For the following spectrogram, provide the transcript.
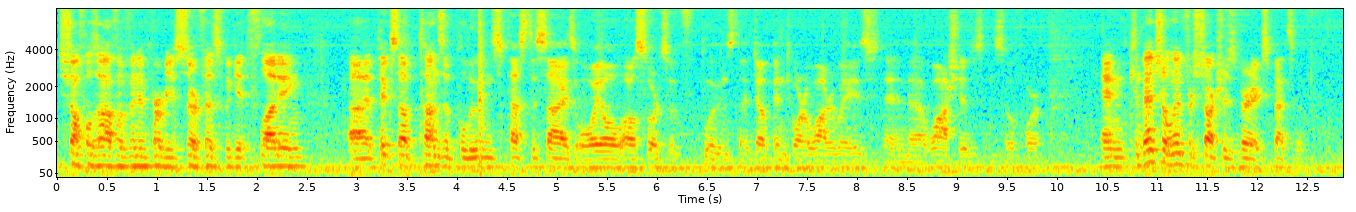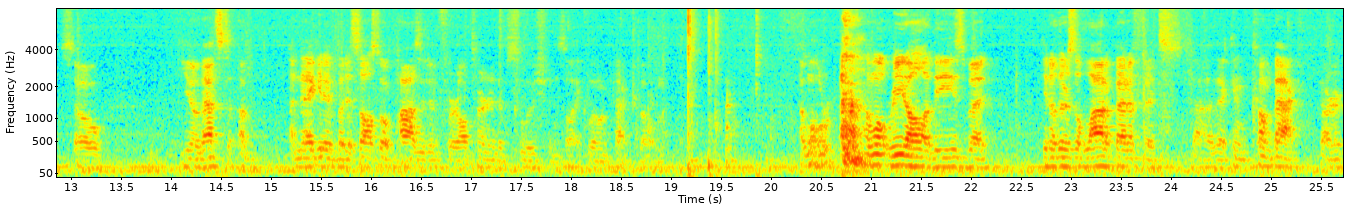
shuffles off of an impervious surface, we get flooding. Uh, it picks up tons of pollutants, pesticides, oil, all sorts of pollutants that dump into our waterways and uh, washes and so forth. And conventional infrastructure is very expensive. So, you know, that's a, a negative, but it's also a positive for alternative solutions like low impact development. I won't, I won't read all of these, but you know, there's a lot of benefits uh, that can come back or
